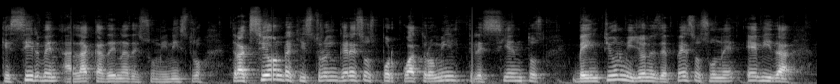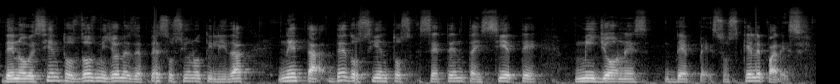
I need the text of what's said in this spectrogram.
que sirven a la cadena de suministro. Tracción registró ingresos por 4.321 millones de pesos, una EBITDA de 902 millones de pesos y una utilidad neta de 277 millones de pesos. ¿Qué le parece?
